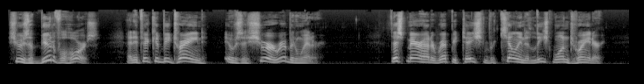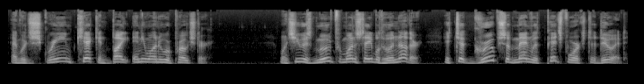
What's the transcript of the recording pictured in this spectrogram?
She was a beautiful horse, and if it could be trained, it was a sure ribbon winner. This mare had a reputation for killing at least one trainer, and would scream, kick, and bite anyone who approached her. When she was moved from one stable to another, it took groups of men with pitchforks to do it.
